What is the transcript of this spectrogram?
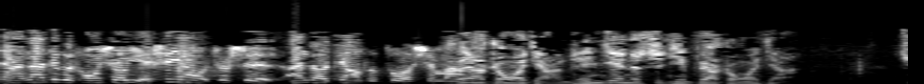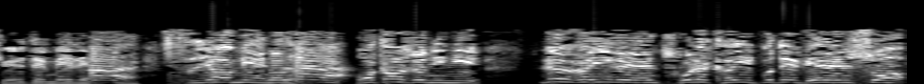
下，那这个同修也是要就是按照这样子做是吗不？要跟我讲人间的事情，不要跟我讲，绝对没脸的，啊死要面子明白了。我告诉你，你任何一个人，除了可以不对别人说，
